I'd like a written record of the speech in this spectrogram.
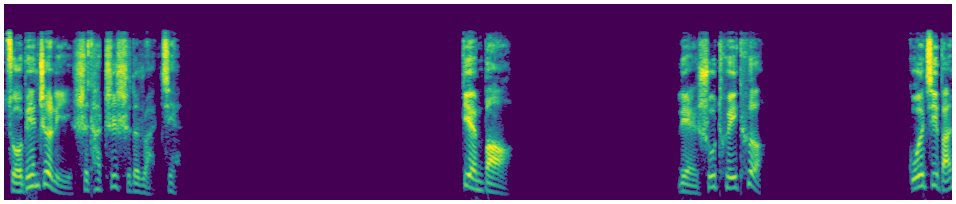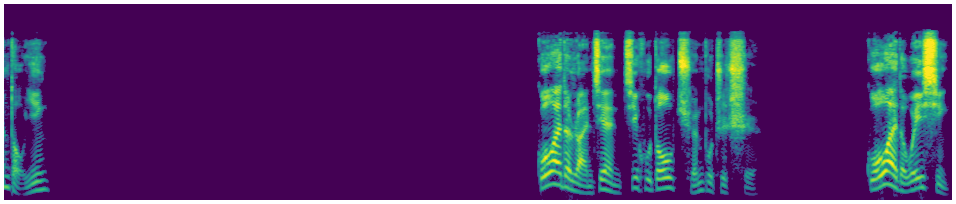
左边这里是它支持的软件：电报、脸书、推特、国际版抖音。国外的软件几乎都全部支持，国外的微信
